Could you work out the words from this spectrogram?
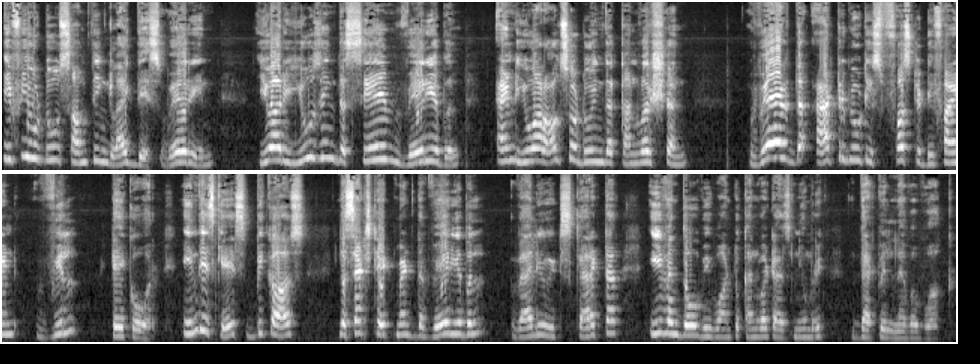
if you do something like this wherein you are using the same variable and you are also doing the conversion where the attribute is first defined will take over. In this case because the set statement the variable value its character even though we want to convert as numeric that will never work.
